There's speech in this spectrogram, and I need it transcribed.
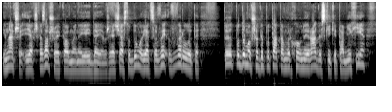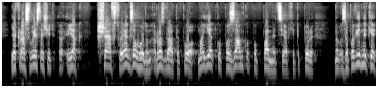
інакше. І як ж казав, що яка в мене є ідея, вже я часто думав, як це вирулити. То я от подумав, що депутатам Верховної Ради, скільки там їх є, якраз вистачить е, як шефство, як завгодно роздати по маєтку, по замку, по пам'ятці архітектури заповідники.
